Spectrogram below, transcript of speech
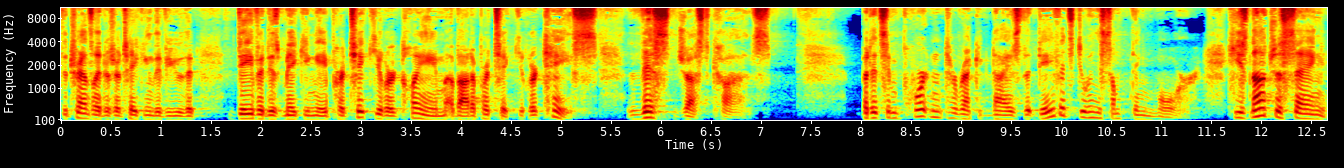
the translators are taking the view that David is making a particular claim about a particular case, this just cause. But it's important to recognize that David's doing something more. He's not just saying,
